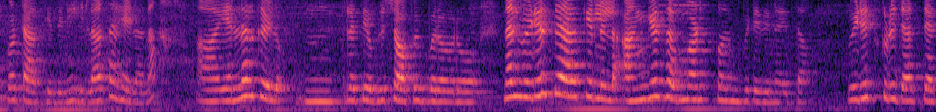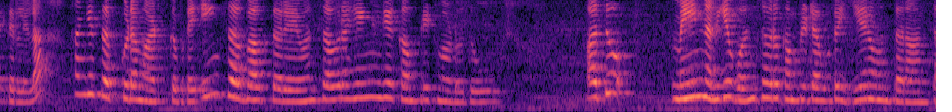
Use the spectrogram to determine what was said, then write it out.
ಎಫರ್ಟ್ ಹಾಕಿದ್ದೀನಿ. ಇಲ್ಲ ಅಂತ ಹೇಳಲ್ಲ. ಎಲ್ಲರ ಕೈಲೂ ಪ್ರತಿಯೊಬ್ಬರು ಶಾಪಿಗೆ ಬರೋರು ನಾನು ವೀಡಿಯೋಸೇ ಹಾಕಿರಲಿಲ್ಲ, ಹಂಗೆ ಸಬ್ ಮಾಡಿಸ್ಕೊಂಡ್ಬಿಟ್ಟಿದ್ದೀನಿ ಆಯಿತಾ? ವೀಡಿಯೋಸ್ ಕೂಡ ಜಾಸ್ತಿ ಆಗ್ತಿರಲಿಲ್ಲ, ಹಾಗೆ ಸಬ್ ಕೂಡ ಮಾಡಿಸ್ಕೊಬಿಟ್ಟೆ. ಹಿಂಗೆ ಸಬ್ ಆಗ್ತಾರೆ? ಒಂದು ಸಾವಿರ ಹೆಂಗೆ ಕಂಪ್ಲೀಟ್ ಮಾಡೋದು? ಅದು ಮೇಯ್ನ್ ನನಗೆ ಒಂದು ಸಾವಿರ ಕಂಪ್ಲೀಟ್ ಆಗಿಬಿಟ್ಟು ಏನೋ ಒಂಥರ ಅಂತ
